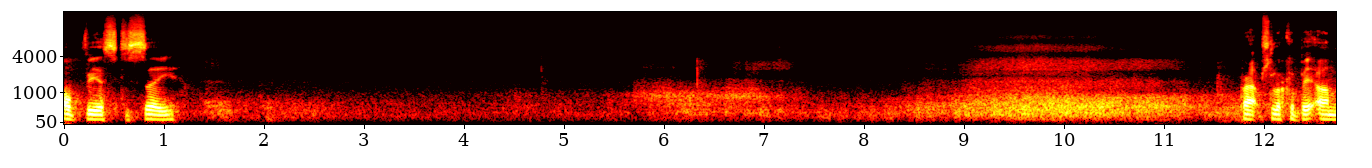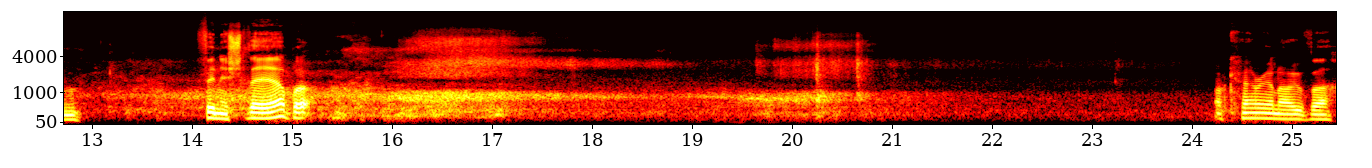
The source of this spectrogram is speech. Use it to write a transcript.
obvious to see. Perhaps look a bit um, unfinished there, but I'll carry on over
